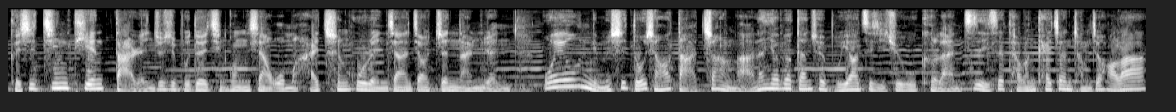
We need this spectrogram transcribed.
可是今天打人就是不对情况下，我们还称呼人家叫真男人。喂哟，你们是多想要打仗啊？那要不要干脆不要自己去乌克兰，自己在台湾开战场就好啦？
